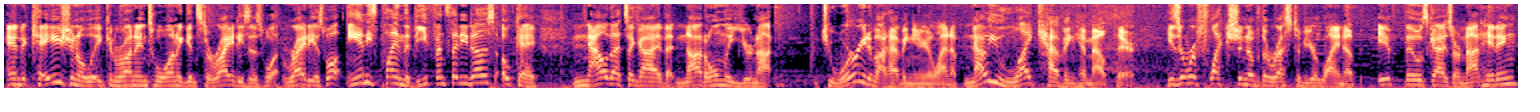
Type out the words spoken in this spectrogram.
and occasionally can run into one against a righties as well, righty as well, and he's playing the defense that he does. Okay, now that's a guy that not only you're not too worried about having in your lineup, now you like having him out there. He's a reflection of the rest of your lineup. If those guys are not hitting,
